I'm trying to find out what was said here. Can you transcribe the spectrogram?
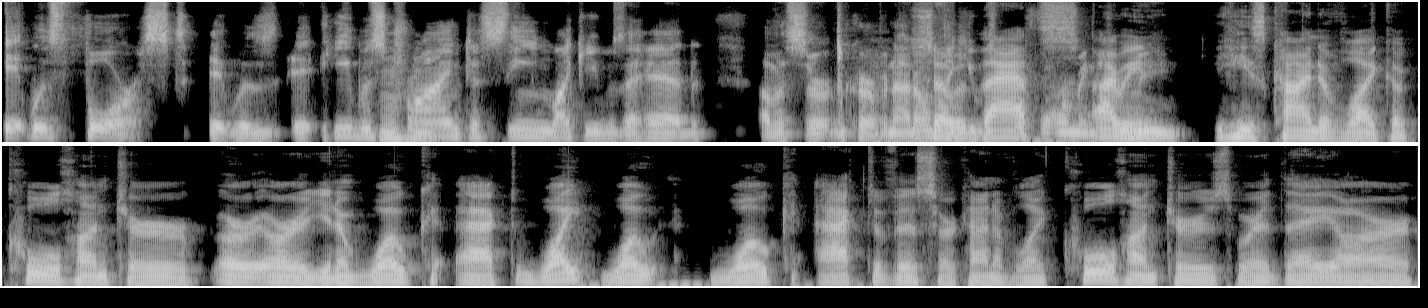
it was forced. It was it, he was Mhm. trying to seem like he was ahead of a certain curve, and I don't so think he was that's performing. i mean me. he's kind of like a cool hunter or or you know woke act white woke woke activists are kind of like cool hunters where they are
